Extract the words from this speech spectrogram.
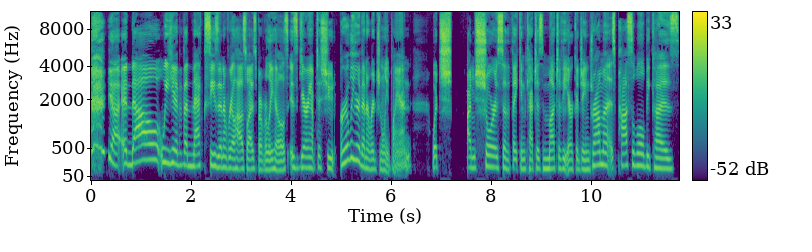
Yeah, and now we hear that the next season of Real Housewives Beverly Hills is gearing up to shoot earlier than originally planned, which I'm sure is so that they can catch as much of the Erika Jayne drama as possible because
